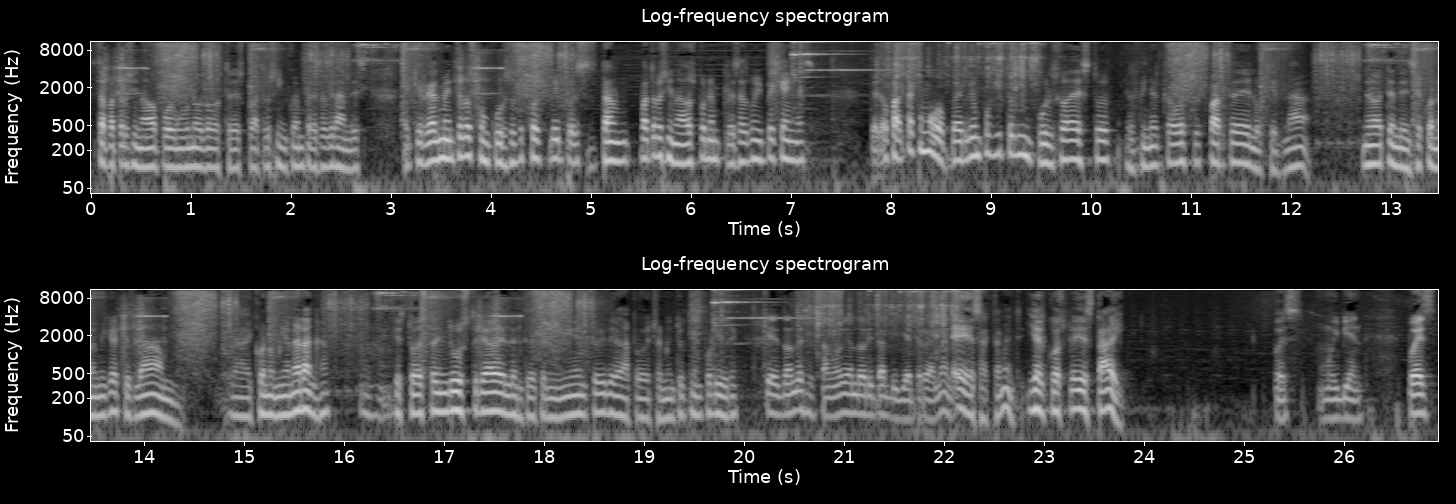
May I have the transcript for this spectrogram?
está patrocinado por uno, dos, tres, cuatro, cinco empresas grandes. Aquí realmente los concursos de cosplay pues están patrocinados por empresas muy pequeñas. Pero falta como verle un poquito el impulso a esto. Al fin y al cabo esto es parte de lo que es la nueva tendencia económica, que es la, la economía naranja, que es toda esta industria del entretenimiento y del aprovechamiento del tiempo libre. Que es donde se está moviendo ahorita el billete realmente. Exactamente. Y el cosplay está ahí. Pues muy bien. Pues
